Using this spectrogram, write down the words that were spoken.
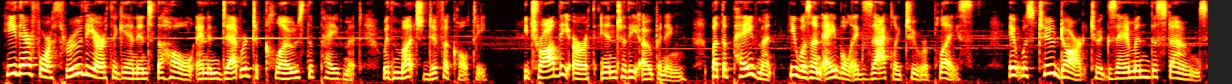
He therefore threw the earth again into the hole and endeavored to close the pavement with much difficulty. He trod the earth into the opening, but the pavement he was unable exactly to replace. It was too dark to examine the stones,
